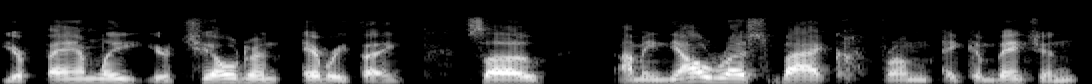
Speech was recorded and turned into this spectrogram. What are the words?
your family, your children, everything. So, I mean, y'all rushed back from a convention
